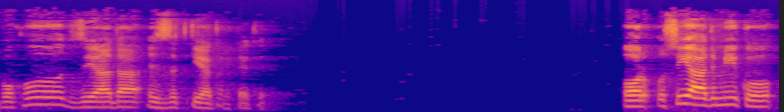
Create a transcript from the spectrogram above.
بہت زیادہ عزت کیا کرتے تھے۔ اور اسی آدمی کو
